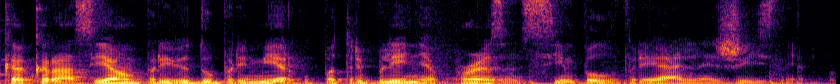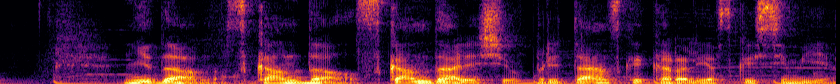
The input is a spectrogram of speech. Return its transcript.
Как раз я вам приведу пример употребления present simple в реальной жизни. Недавно скандал, скандалище в британской королевской семье,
